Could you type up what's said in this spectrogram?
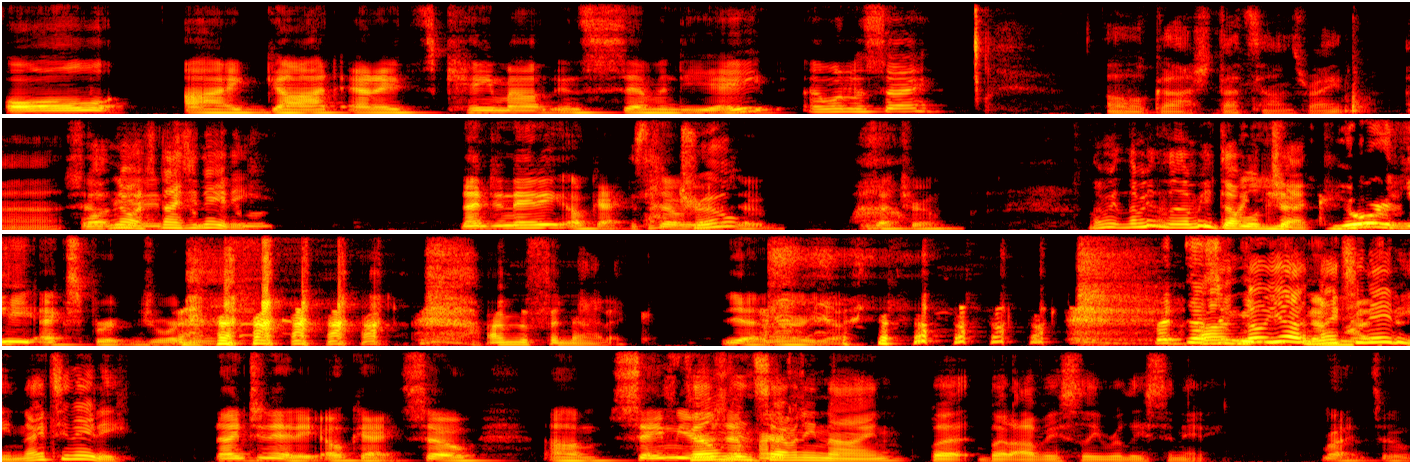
all I got, and it came out in '78. I want to say Oh gosh, that sounds right. Uh, well, no, it's 1980. 1980. Okay, Is that so- true? so- is that true? Let me let me let me double check. You're the expert, Jordan. I'm the fanatic. yeah, there you go. But Uh, doesn't no, yeah, you memorized 1980, 1980. 1980. Okay, so um, same year Filmed as in 79, but but obviously released in 80. Right, so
